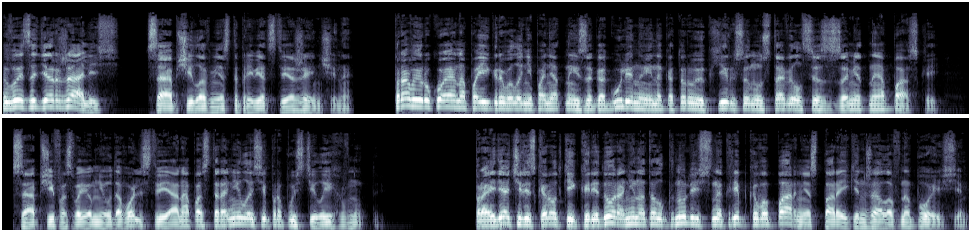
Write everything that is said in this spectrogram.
«Вы задержались», — сообщила вместо приветствия женщина. Правой рукой она поигрывала непонятной загогулиной, на которую Кирсон уставился с заметной опаской. Сообщив о своем неудовольствии, она посторонилась и пропустила их внутрь. Пройдя через короткий коридор, они натолкнулись на крепкого парня с парой кинжалов на поясе.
